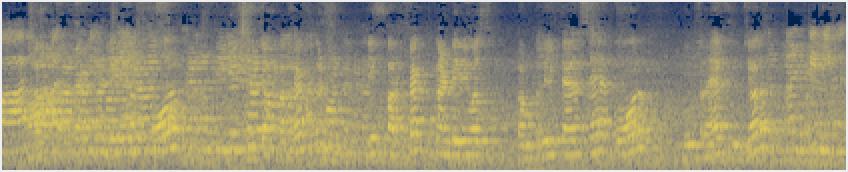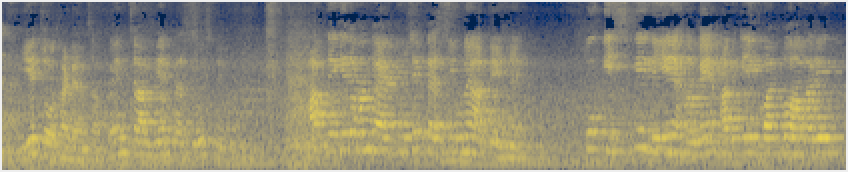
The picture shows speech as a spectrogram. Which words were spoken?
perfect continuous और future perfect perfect continuous complete tense है और दूसरा है फ्यूचर ये चौथा टेंस आपका इन चार भी हम पैसिव नहीं अब देखिए जब हम एक्टिव से पैसिव में आते हैं तो इसके लिए हमें अब एक बात तो हमारे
